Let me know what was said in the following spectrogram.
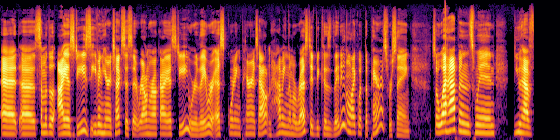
at uh, some of the ISDs, even here in Texas at Round Rock ISD, where they were escorting parents out and having them arrested because they didn't like what the parents were saying. So, what happens when you have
